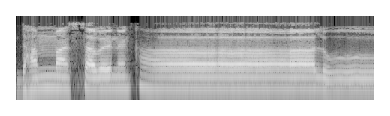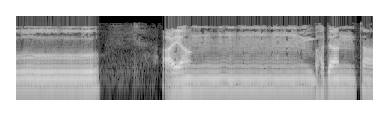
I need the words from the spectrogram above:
ධම්මස්සවන කාලෝ අයං භදන්තා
